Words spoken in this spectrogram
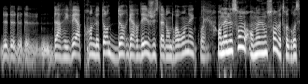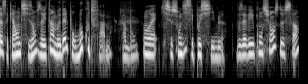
de, de d'arriver à prendre le temps de regarder juste à l'endroit où on est, quoi. En annonçant, en annonçant votre grossesse à 46 ans, vous avez été un modèle pour beaucoup de femmes. Ah bon? Ouais, qui se sont dit c'est possible. Vous avez eu conscience de ça?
